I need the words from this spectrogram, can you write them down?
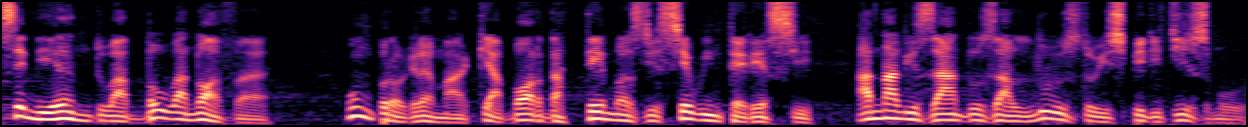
Semeando a Boa Nova. Um programa que aborda temas de seu interesse, analisados à luz do Espiritismo.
